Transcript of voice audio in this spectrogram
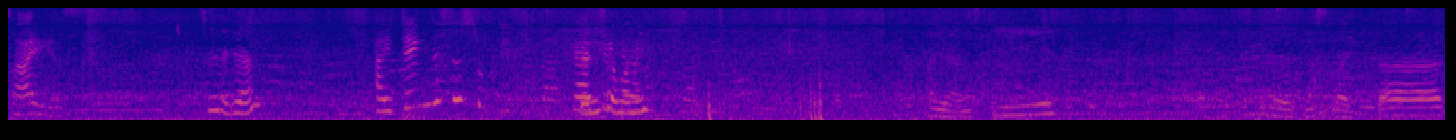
size. Say it again. I think this is. Can you show mommy? Ayan, see? There it is like that.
